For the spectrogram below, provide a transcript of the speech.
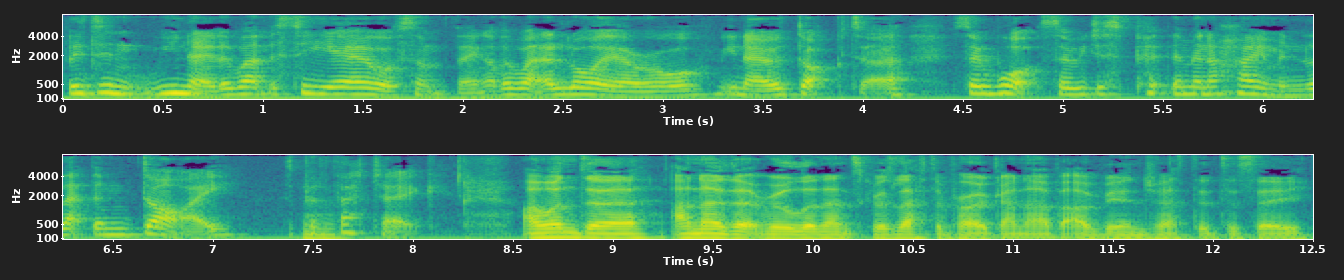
they didn't you know they weren't the ceo of something or they weren't a lawyer or you know a doctor so what so we just put them in a home and let them die it's Mm. pathetic I wonder. I know that Rula Lenska has left the program now, but I'd be interested to see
